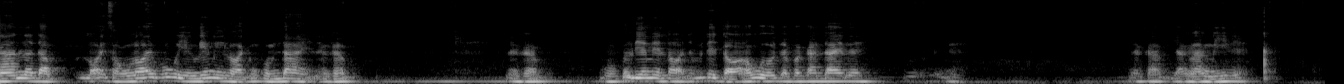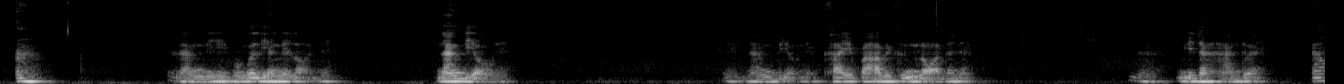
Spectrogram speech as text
งานระดับร้อยสองร้อยผมก็ยังเลี้ยงในหลอดของผมได้นะครับนะครับ ผมก็เลี้ยงในหลอดไม่ได้ต่อเอาเวอร์แต่ประการใดเลย นะครับ อย่างรังนี้เนี่ยรังนี้ผมก็เลี้ยงในหลอดเนี่ยนางเดี่ยวเนี่ยนางเดี่ยวเนี่ยไข่ปลาไปครึ่งหลอดแล้วเนี่ยมีทหารด้วย เอ้า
